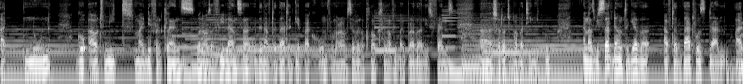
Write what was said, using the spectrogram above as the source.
at noon, go out, meet my different clients when I was a freelancer, and then after that I'd get back home from around seven o'clock, hang out with my brother and his friends. Uh, shout out to my Batini crew. And as we sat down together, after that was done, I'd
